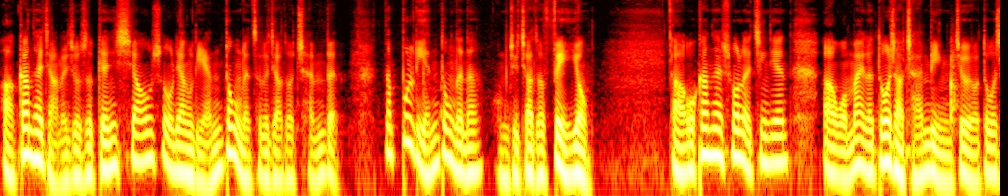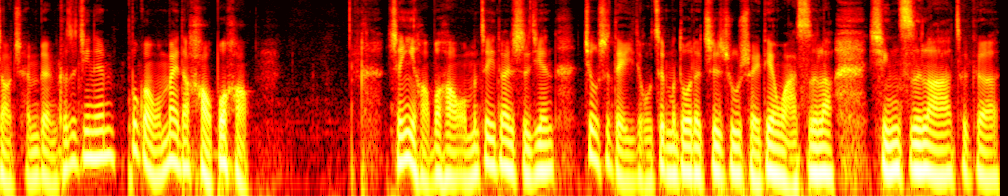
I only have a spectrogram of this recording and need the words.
啊，刚才讲的就是跟销售量联动的这个叫做成本，那不联动的呢，我们就叫做费用。啊，我刚才说了，今天啊，我卖了多少产品就有多少成本。可是今天不管我卖的好不好，生意好不好，我们这一段时间就是得有这么多的支出，水电瓦斯啦、薪资啦，这个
